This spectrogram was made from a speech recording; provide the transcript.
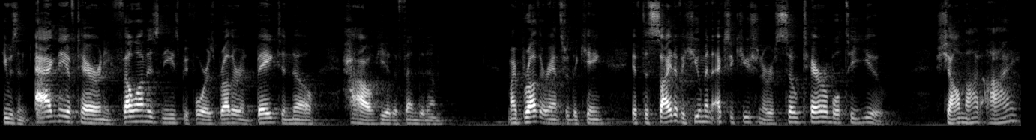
He was in agony of terror, and he fell on his knees before his brother and begged to know how he had offended him. My brother, answered the king, if the sight of a human executioner is so terrible to you, shall not I,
